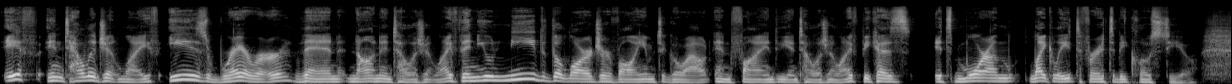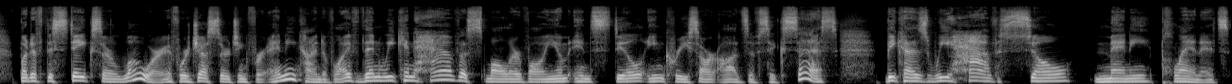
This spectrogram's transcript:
if intelligent life is rarer than non intelligent life, then you need the larger volume to go out and find the intelligent life because it's more unlikely for it to be close to you. But if the stakes are lower, if we're just searching for any kind of life, then we can have a smaller volume and still increase our odds of success because we have so many planets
